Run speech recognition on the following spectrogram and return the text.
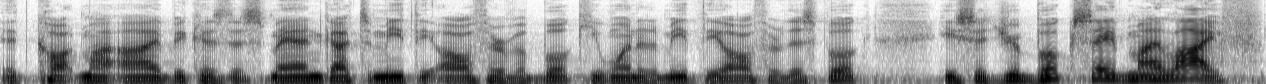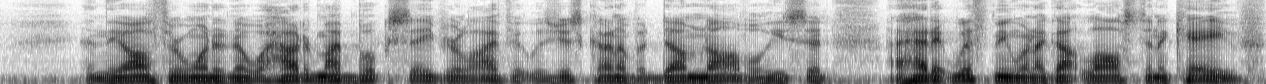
It caught my eye because this man got to meet the author of a book. He wanted to meet the author of this book. He said, Your book saved my life. And the author wanted to know, Well, how did my book save your life? It was just kind of a dumb novel. He said, I had it with me when I got lost in a cave.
